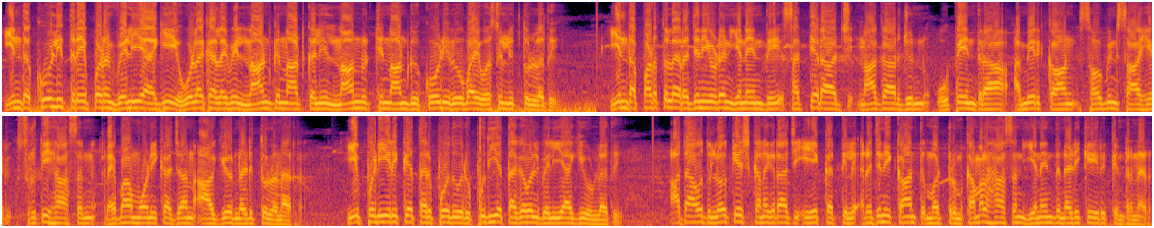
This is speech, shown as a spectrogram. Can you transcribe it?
இந்த கூலி திரைப்படம் வெளியாகி உலகளவில் நான்கு நாட்களில் நானூற்றி நான்கு கோடி ரூபாய் வசூலித்துள்ளது. இந்த படத்தில் ரஜினியுடன் இணைந்து சத்யராஜ் நாகார்ஜுன் உபேந்திரா அமீர்கான் சௌபின் சாஹிர் ஸ்ருதிஹாசன் ரெபா மோனிகா ஜான் ஆகியோர் நடித்துள்ளனர். இப்படி இருக்க தற்போது ஒரு புதிய தகவல் வெளியாகியுள்ளது. அதாவது லோகேஷ் கனகராஜ் இயக்கத்தில் ரஜினிகாந்த் மற்றும் கமல்ஹாசன் இணைந்து நடிக்க இருக்கின்றனர்.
